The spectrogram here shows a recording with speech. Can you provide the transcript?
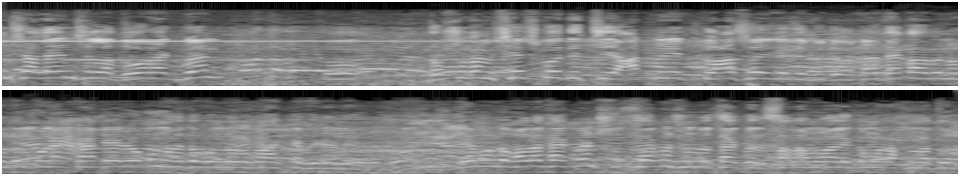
ইনশাল্লাহ ইনশাল্লাহ দোয়া রাখবেন। তো দর্শক আমি শেষ করে দিচ্ছি। আট মিনিট প্লাস হয়ে গেছে ভিডিওটা। দেখা হবে নতুন কোনো একটা হাটে এরকম হয়তো অন্য কোনো একটা ভিডিও নেই বন্ধু ভালো থাকবেন সুস্থ থাকবেন সুন্দর থাকবেন। সালামু আলাইকুম রহমতুল্লাহ।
